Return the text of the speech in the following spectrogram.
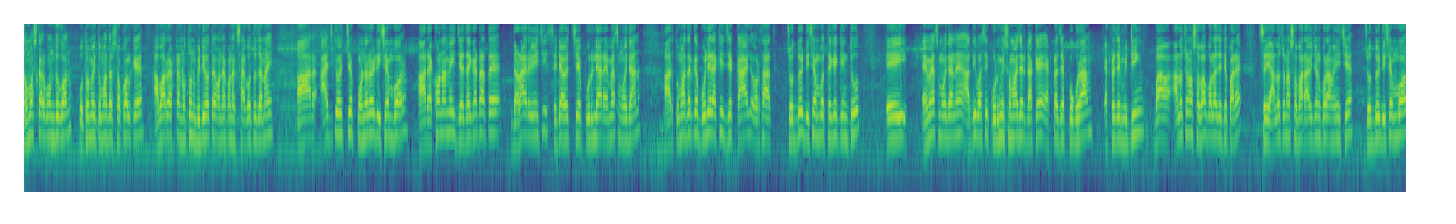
নমস্কার বন্ধুগণ। প্রথমেই তোমাদের সকলকে আবারও একটা নতুন ভিডিওতে অনেক অনেক স্বাগত জানাই। আর আজকে হচ্ছে পনেরোই ডিসেম্বর, আর এখন আমি যে জায়গাটাতে দাঁড়ায় রয়েছি সেটা হচ্ছে পুরুলিয়ার এম এস ময়দান। আর তোমাদেরকে বলে রাখি যে কাল অর্থাৎ চোদ্দোই ডিসেম্বর থেকে কিন্তু এই এম এস ময়দানে আদিবাসী কর্মী সমাজের ডাকে একটা যে প্রোগ্রাম, একটা যে মিটিং বা আলোচনা সভা বলা যেতে পারে, সেই আলোচনা সভার আয়োজন করা হয়েছে। চোদ্দোই ডিসেম্বর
